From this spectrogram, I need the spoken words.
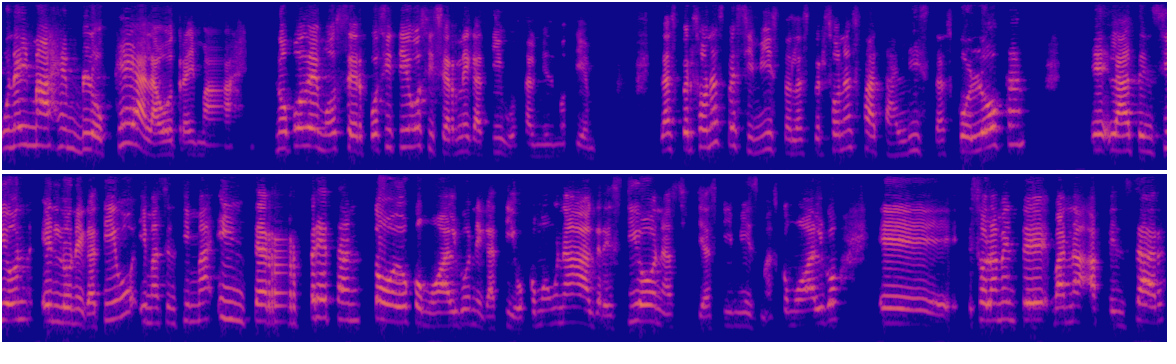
una imagen bloquea la otra imagen. No podemos ser positivos y ser negativos al mismo tiempo. Las personas pesimistas, las personas fatalistas colocan eh, la atención en lo negativo y más encima interpretan todo como algo negativo, como una agresión hacia sí mismas, como algo, eh, solamente van a, pensar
